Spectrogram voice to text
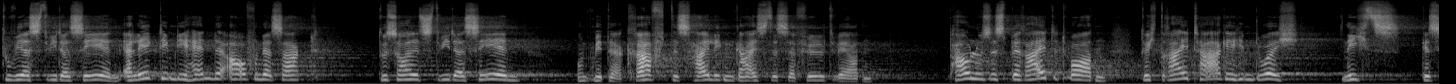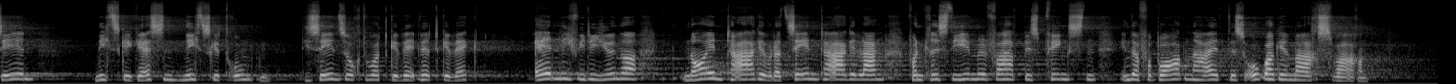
du wirst wieder sehen. Er legt ihm die Hände auf und er sagt, du sollst wieder sehen und mit der Kraft des Heiligen Geistes erfüllt werden. Paulus ist bereitet worden, durch drei Tage hindurch nichts gesehen, nichts gegessen, nichts getrunken. Die Sehnsucht wird geweckt, ähnlich wie die Jünger neun Tage oder zehn Tage lang von Christi Himmelfahrt bis Pfingsten in der Verborgenheit des Obergemachs waren,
